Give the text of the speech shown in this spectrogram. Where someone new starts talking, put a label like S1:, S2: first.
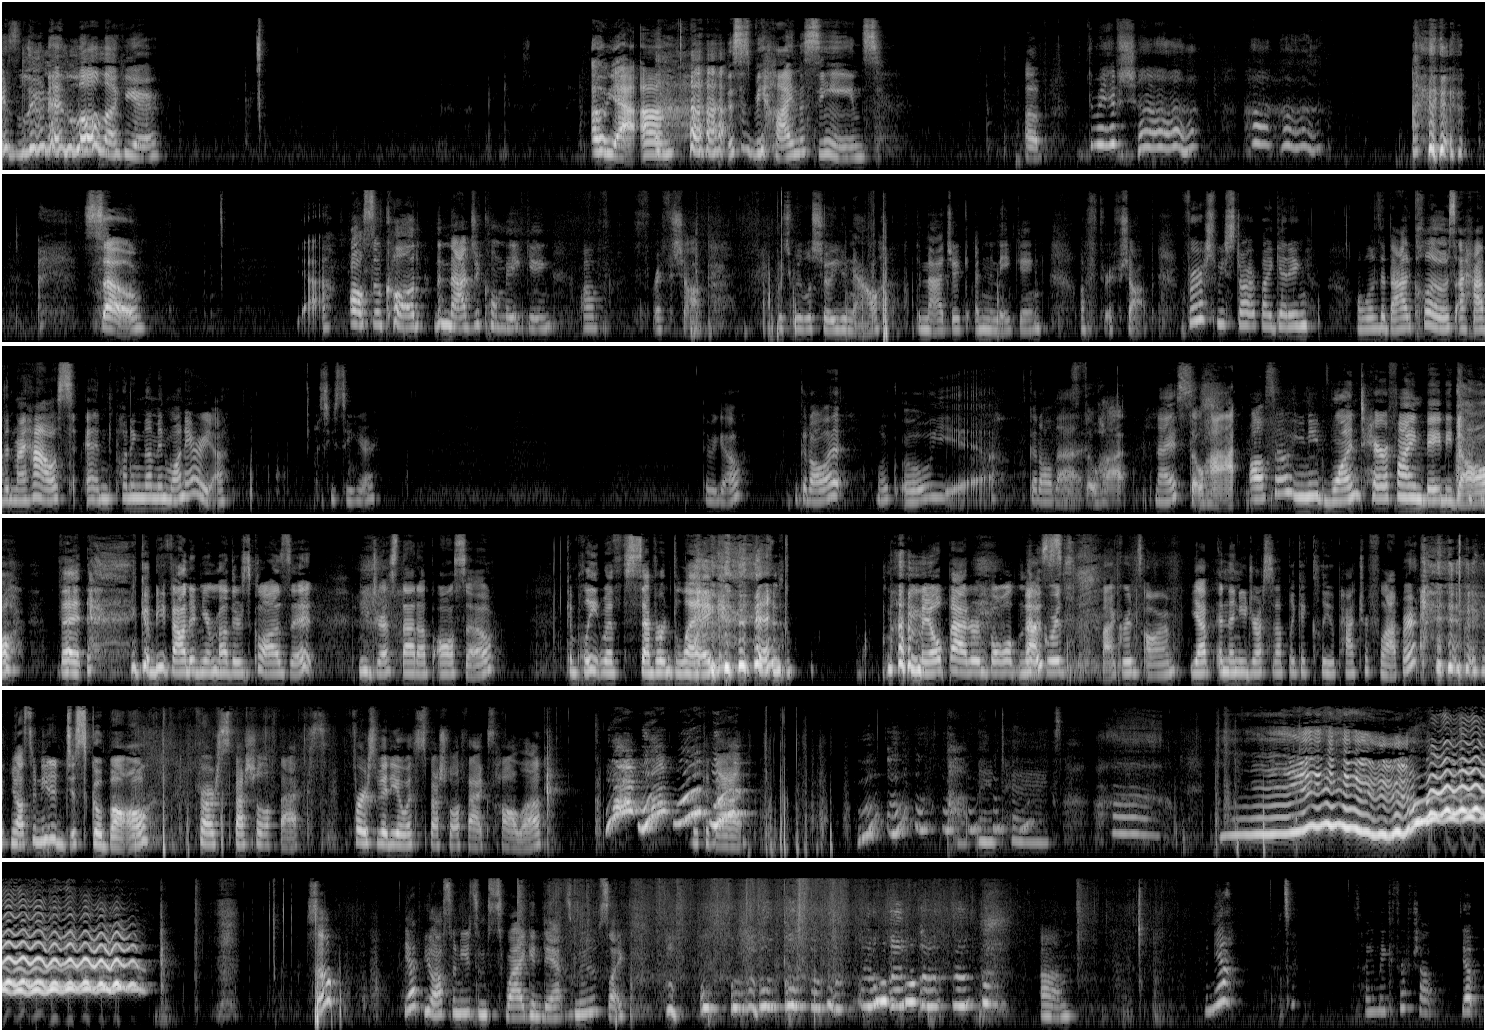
S1: is Luna and Lola here.
S2: Oh yeah. Um, this is behind the scenes.
S1: Of thrift shop.
S2: so, yeah.
S1: also called the magical making of thrift shop, which we will show you now. The magic and the making of thrift shop. First, we start by getting all of the bad clothes I have in my house and putting them in one area. As you see here. There we go. Look at all it. Look, oh yeah. Look at all that.
S2: So hot.
S1: Nice.
S2: So hot.
S1: Also, you need one terrifying baby doll that could be found in your mother's closet. You dress that up also, complete with severed leg and male pattern baldness.
S2: Backwards, backwards arm.
S1: Yep, and then you dress it up like a Cleopatra flapper. you also need a disco ball for our special effects. First video with special effects, holla. Look at that. Tags. So, yep, you also need some swag and dance moves like um and yeah, shop.
S2: Yep.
